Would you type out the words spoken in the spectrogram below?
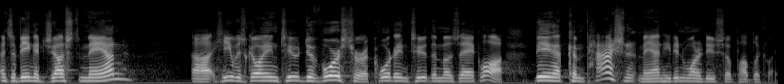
And so, being a just man, uh, he was going to divorce her according to the Mosaic law. Being a compassionate man, he didn't want to do so publicly.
